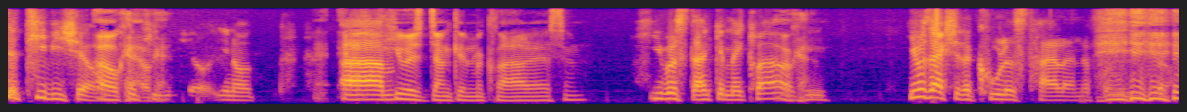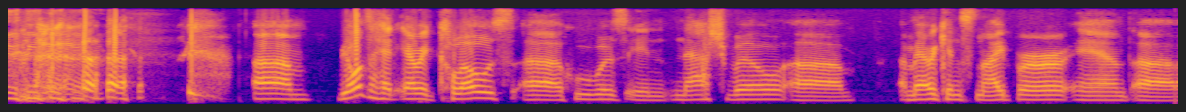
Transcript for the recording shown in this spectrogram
the TV show. Oh, okay, the okay. TV show, you know, Um, he was Duncan MacLeod, I assume. he was Duncan MacLeod. Okay. He, he was actually the coolest Highlander for me. um, we also had Eric Close, uh, who was in Nashville, um American Sniper, and uh,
